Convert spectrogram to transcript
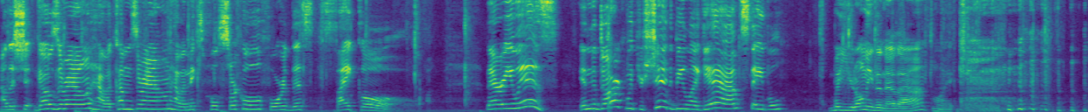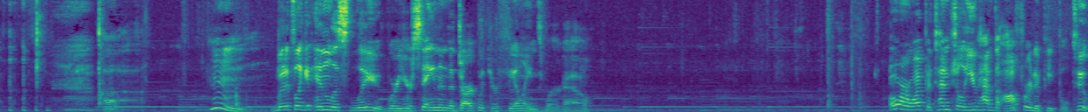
How this shit goes around, how it comes around, how it makes full circle for this cycle. There you is! In the dark with your shit to be like, yeah, I'm stable. But you don't need to know that. Like, uh, hmm. But it's like an endless loop where you're staying in the dark with your feelings, Virgo. Or what potential you have to offer to people, too.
